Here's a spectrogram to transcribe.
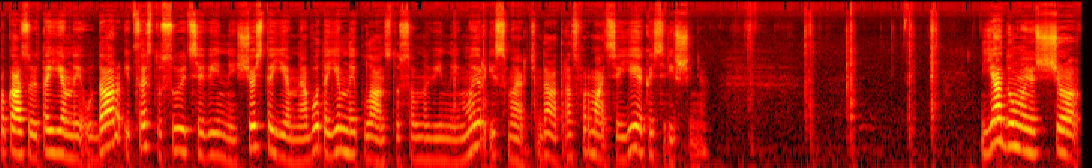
Показую таємний удар, і це стосується війни. Щось таємне, або таємний план стосовно війни. Мир і смерть. Да, трансформація, є якесь рішення. Я думаю, що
